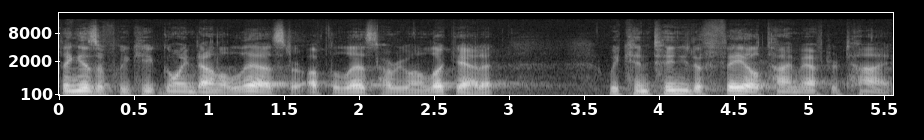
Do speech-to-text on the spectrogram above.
Thing is, if we keep going down the list or up the list, however you want to look at it, we continue to fail time after time.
